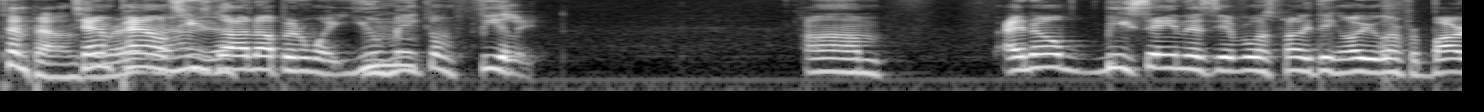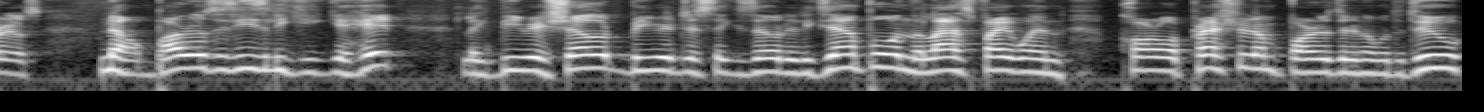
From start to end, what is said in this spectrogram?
10 pounds. 10 right? pounds Yeah, he's yeah. gotten up in weight. You make him feel it. Um, I know me saying this, everyone's probably thinking, "Oh, you're going for Barrios." No, Barrios is easily get hit. Like B-Ray showed, B-Ray just exoded example in the last fight when Karl pressured him. Barrios didn't know what to do.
